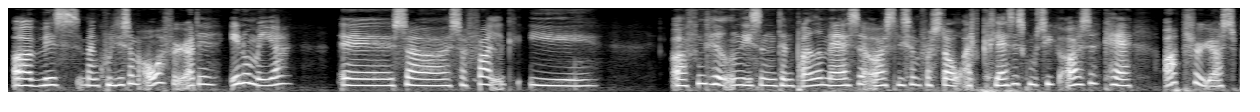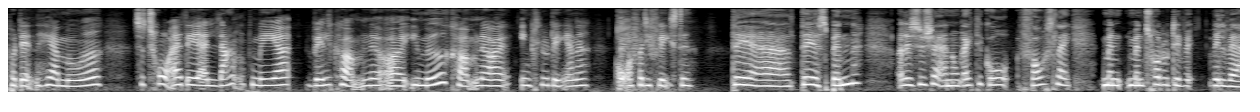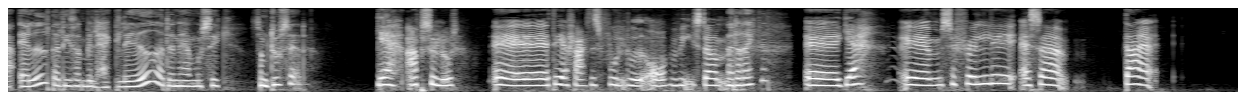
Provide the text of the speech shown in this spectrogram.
Og hvis man kunne ligesom overføre det endnu mere, øh, så, så folk i offentligheden, i sådan den brede masse, også ligesom forstår, at klassisk musik også kan opføres på den her måde, så tror jeg, det er langt mere velkommende og imødekommende og inkluderende over for de fleste. Det er, det er spændende, og det synes jeg er nogle rigtig gode forslag. Men, men tror du, det vil, være alle, der ligesom vil have glæde af den her musik, som du ser det? Ja, absolut. Øh, det er jeg faktisk fuldt ud overbevist om. Er det rigtigt? Øh, ja, øh, selvfølgelig. Altså, der er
